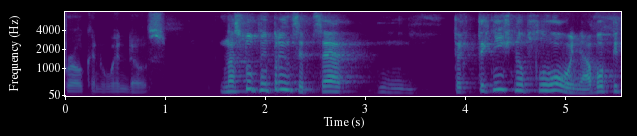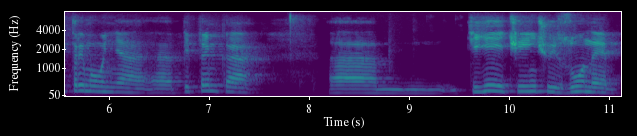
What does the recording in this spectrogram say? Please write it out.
broken windows. Наступний принцип це технічне обслуговування або підтримування, е, підтримка ем, тієї чи іншої зони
